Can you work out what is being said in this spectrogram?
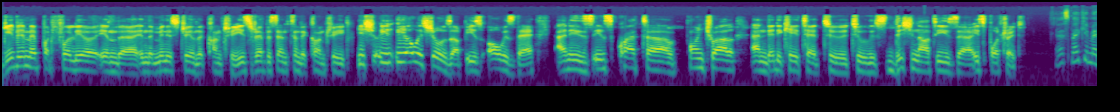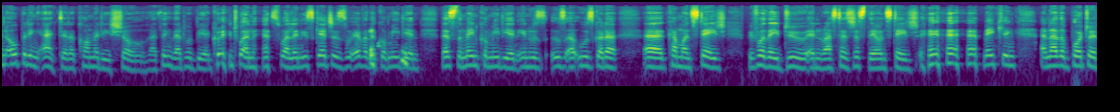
give him a portfolio in the in the ministry in the country. He's representing the country. He sh- he, always shows up. He's always there, and he's he's quite uh, punctual and dedicated to to this dishing out his uh, his portrait. Let's make him an opening act at a comedy show. I think that would be a great one as well. And he sketches whoever the comedian, that's the main comedian in who's who's, uh, who's gonna uh, come on stage before they do. And Rasta's just there on stage making another portrait.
